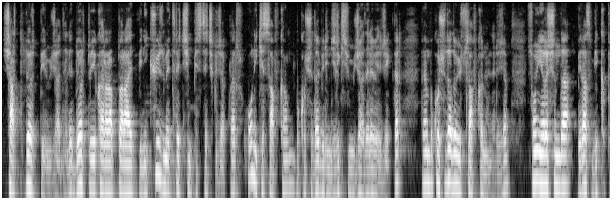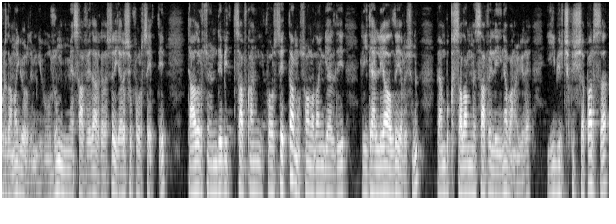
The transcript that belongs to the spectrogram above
şartlı 4 bir mücadele. 4 ve yukarı Araplara ait 1200 metre çim piste çıkacaklar. 12 safkan bu koşuda birincilik için mücadele verecekler. Ben bu koşuda da 3 safkan önereceğim. Son yarışında biraz bir kıpırdama gördüğüm gibi. Uzun bir mesafede arkadaşlar yarışı force etti. Daha doğrusu önde bir safkan force etti ama sonradan geldiği liderliği aldı yarışını. Ben bu kısalan mesafe lehine bana göre iyi bir çıkış yaparsa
